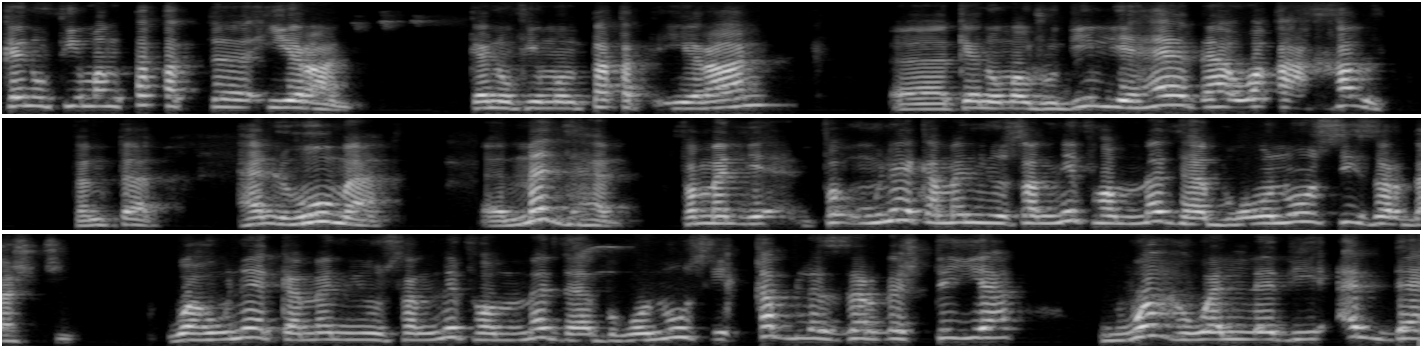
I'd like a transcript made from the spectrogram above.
كانوا في منطقة إيران. كانوا في منطقة إيران آه، كانوا موجودين. لهذا وقع خلط فهمت؟ هل هما مذهب فما هناك من يصنفهم مذهب غنوصي زردشتي وهناك من يصنفهم مذهب غنوصي قبل الزردشتية وهو الذي أدى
